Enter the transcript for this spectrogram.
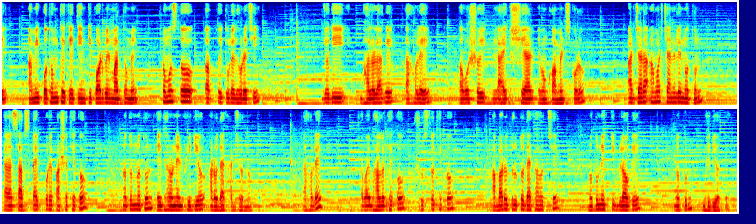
আমি প্রথম থেকে তিনটি পর্বের মাধ্যমে সমস্ত তথ্যই তুলে ধরেছি। যদি ভালো লাগে তাহলে অবশ্যই লাইক শেয়ার এবং কমেন্টস করো। আর যারা আমার চ্যানেলে নতুন, তারা সাবস্ক্রাইব করে পাশে থেকো নতুন নতুন এই ধরনের ভিডিও আরও দেখার জন্য। তাহলে সবাই ভালো থেকো, সুস্থ থেকো। আবারও দ্রুত দেখা হচ্ছে নতুন একটি ব্লগে, নতুন ভিডিওতে।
